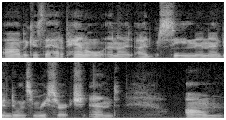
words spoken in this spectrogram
uh, because they had a panel, and I, I'd seen and I'd been doing some research, and um,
